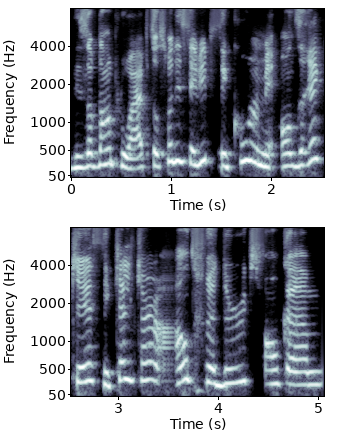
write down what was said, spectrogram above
des offres d'emploi, puis tu reçois des CV, puis c'est cool, mais on dirait que c'est quelqu'un entre deux qui font comme...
